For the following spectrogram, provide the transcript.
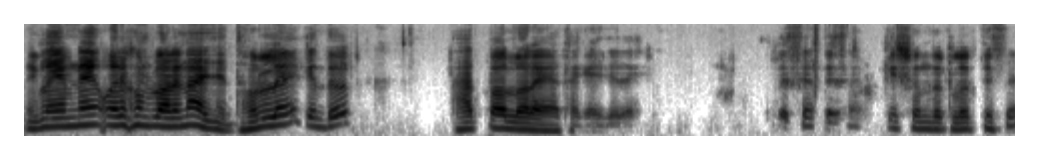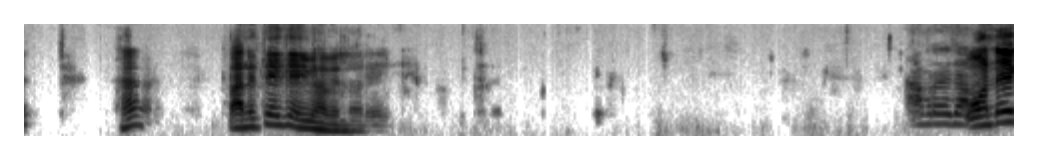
এগুলো এমনি ওইরকম লড়ে না এই যে ধরলে কিন্তু হাত পা লড়াইয়া থাকে এই যে দেখছেন দেখছেন কি সুন্দর লড়তেছে। হ্যাঁ পানিতে এই যে এইভাবে লড়ে। অনেক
